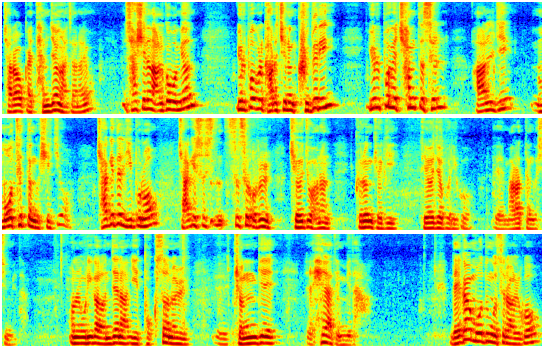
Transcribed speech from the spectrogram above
자라고까지 단정하잖아요. 사실은 알고 보면 율법을 가르치는 그들이 율법의 참뜻을 알지 못했던 것이죠. 자기들 입으로 자기 스스로를 저주하는 그런 격이 되어져 버리고 예, 말았던 것입니다. 오늘 우리가 언제나 이 독선을 경계해야 됩니다. 내가 모든 것을 알고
